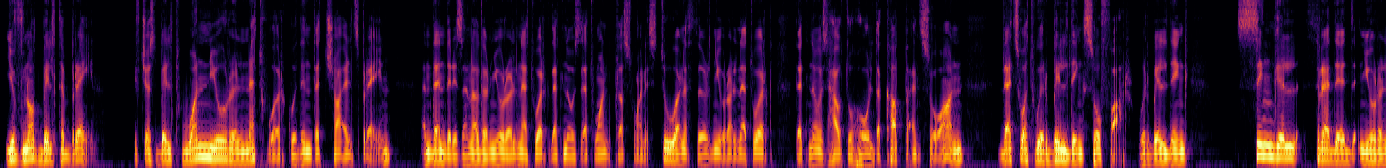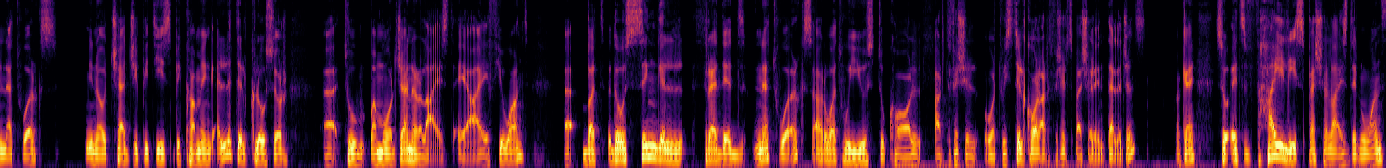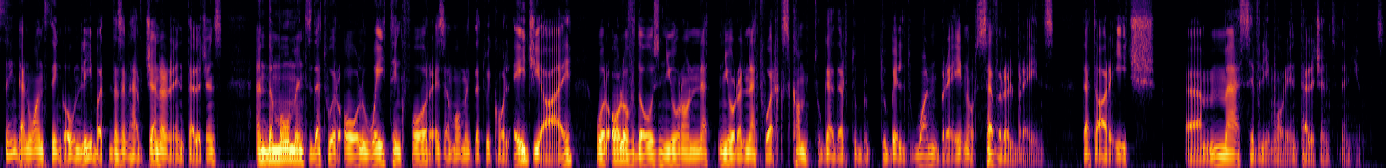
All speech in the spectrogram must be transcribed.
you've not built a brain. You've just built one neural network within the child's brain. And then there is another neural network that knows that one plus one is two, and a third neural network that knows how to hold a cup, and so on. That's what we're building so far. We're building single threaded neural networks you know, ChatGPT is becoming a little closer uh, to a more generalized AI, if you want. Uh, but those single threaded networks are what we used to call artificial, what we still call artificial special intelligence. Okay. So it's highly specialized in one thing and one thing only, but doesn't have general intelligence. And the moment that we're all waiting for is a moment that we call AGI, where all of those neuron net, neural networks come together to, to build one brain or several brains that are each uh, massively more intelligent than humans.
